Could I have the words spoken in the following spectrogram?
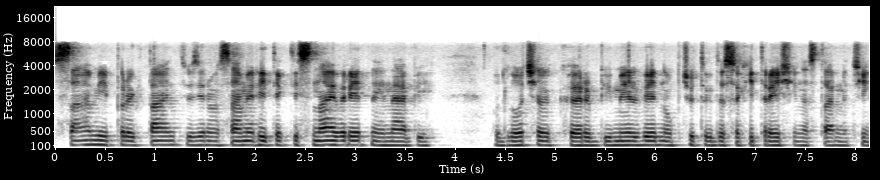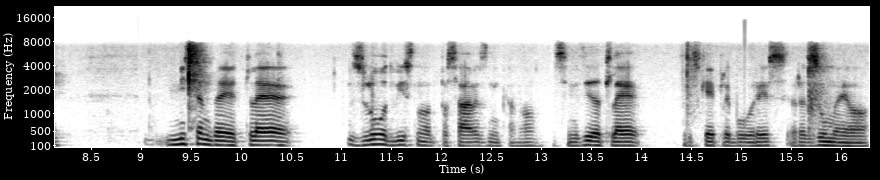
sami projektanti oziroma sami arhitekti se najverjetneje ne bi odločili, ker bi imeli vedno občutek, da so hitrejši na star način mislim, da je tle zelo odvisno od posameznika. No. Se mi zdi, da tle pri Skeplebu res razumejo,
